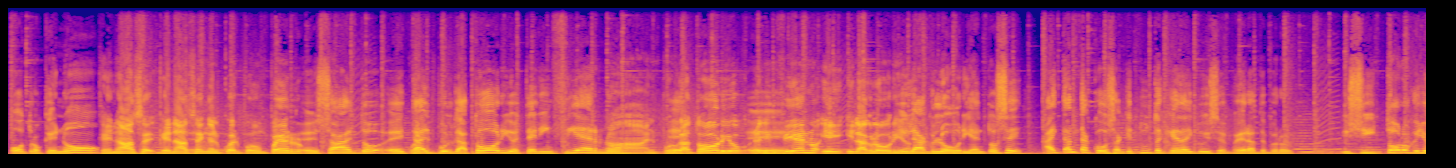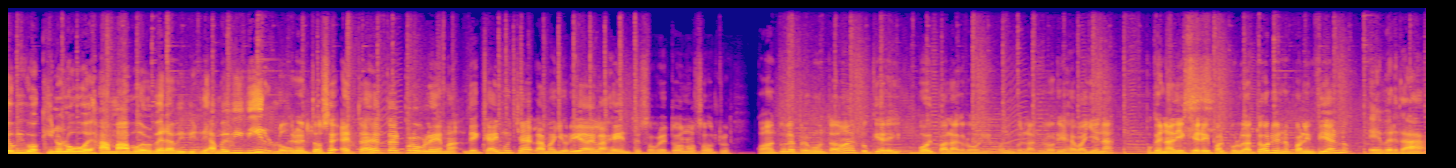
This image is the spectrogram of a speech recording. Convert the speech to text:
otro que no. Que nace, que nace en el cuerpo de un perro. Exacto. Está el purgatorio, está el infierno. Ajá, el purgatorio, Eh, el eh, infierno y, y la gloria. Y la gloria. Entonces, hay tantas cosas que tú te quedas y tú dices, espérate, pero. Y si todo lo que yo vivo aquí no lo voy jamás volver a vivir, déjame vivirlo. Pero entonces está el problema de que hay mucha, la mayoría de la gente, sobre todo nosotros, cuando tú le preguntas, ¿dónde tú quieres ir? Voy para la gloria. Oye, pues la gloria se va a llenar, porque nadie quiere ir para el purgatorio ni para el infierno. Es verdad,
